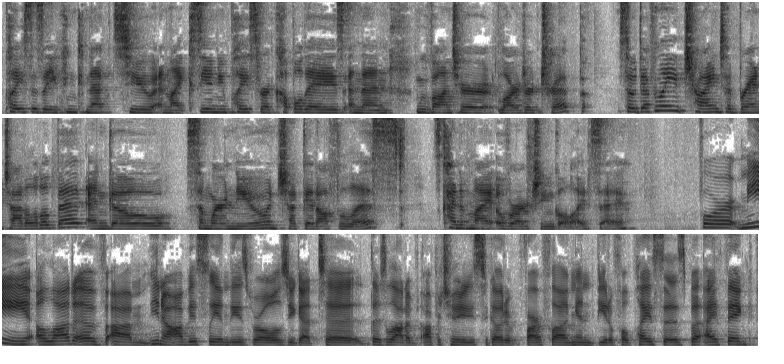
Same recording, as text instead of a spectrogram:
places that you can connect to and like see a new place for a couple days and then move on to your larger trip. So definitely trying to branch out a little bit and go somewhere new and check it off the list. It's kind of my overarching goal, I'd say. For me, a lot of, um, you know, obviously in these roles, you get to, there's a lot of opportunities to go to far flung and beautiful places. But I think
